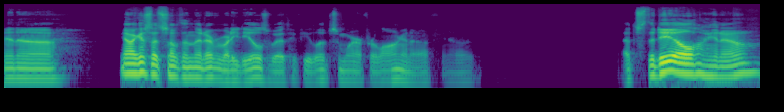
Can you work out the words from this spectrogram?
know, and uh, you know, I guess that's something that everybody deals with if you live somewhere for long enough. You know, that's the deal. You know,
